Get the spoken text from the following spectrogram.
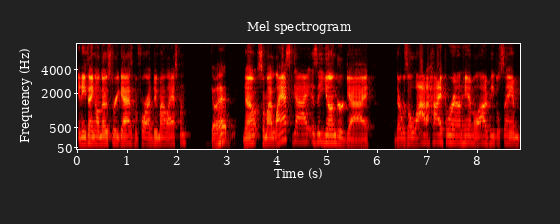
anything on those three guys before I do my last one? Go ahead. No. So my last guy is a younger guy. There was a lot of hype around him. A lot of people saying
